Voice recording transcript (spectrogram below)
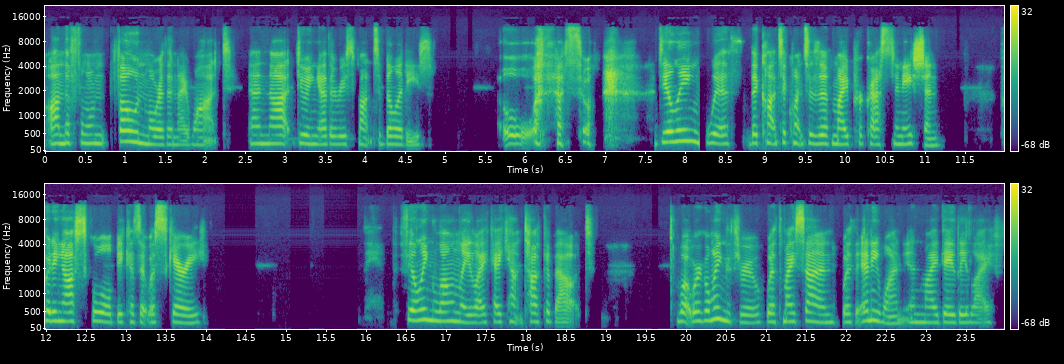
on the phone, phone more than I want and not doing other responsibilities. Oh, so dealing with the consequences of my procrastination, putting off school because it was scary, feeling lonely, like I can't talk about what we're going through with my son, with anyone in my daily life.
